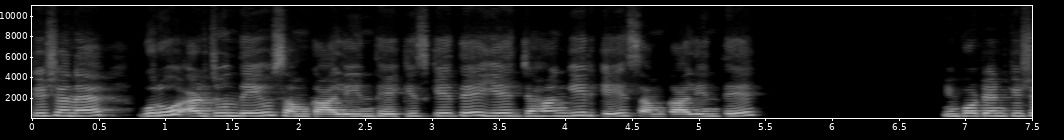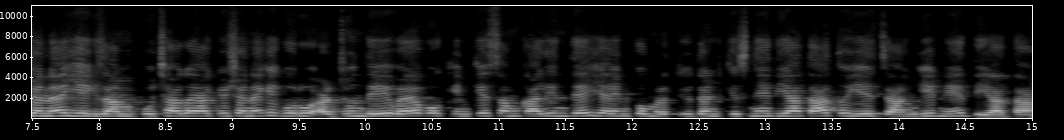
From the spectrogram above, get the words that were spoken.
क्वेश्चन है, गुरु अर्जुन देव समकालीन थे। किसके थे? ये जहांगीर के समकालीन थे। इंपॉर्टेंट क्वेश्चन है। ये एग्ज़ाम में पूछा गया क्वेश्चन है कि गुरु अर्जुन देव है, वो किनके समकालीन थे या इनको मृत्युदंड किसने दिया था? तो ये जहांगीर ने दिया था।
